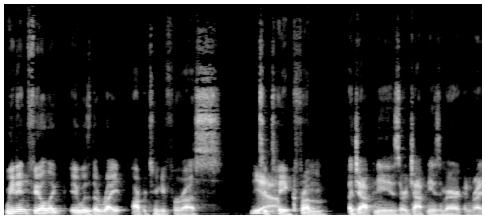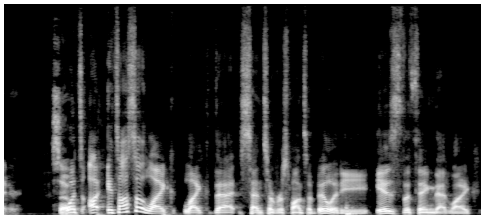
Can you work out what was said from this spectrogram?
We didn't feel like it was the right opportunity for us Yeah. to take from a Japanese or Japanese American writer. So Well, it's uh, it's also like like that sense of responsibility is the thing that like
